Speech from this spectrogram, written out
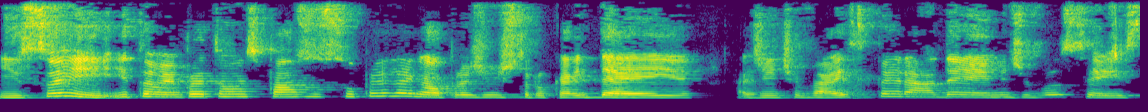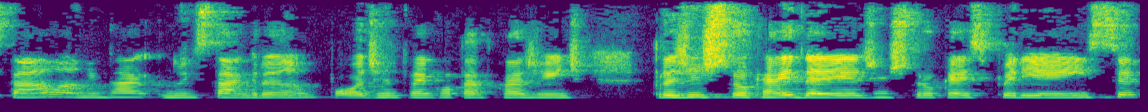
Isso aí. E também para ter um espaço super legal para a gente trocar ideia. A gente vai esperar a DM de vocês, tá? Lá no Instagram. Pode entrar em contato com a gente para a gente trocar ideia, a gente trocar experiência.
